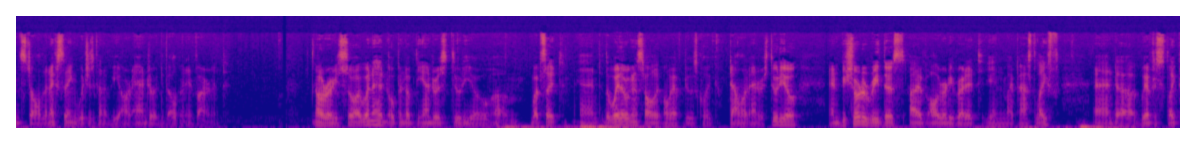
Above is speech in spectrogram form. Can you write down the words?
install the next thing, which is going to be our Android development environment. Alrighty, so I went ahead and opened up the Android Studio um, website and the way that we're going to install it, all we have to do is click download Android Studio and be sure to read this. I've already read it in my past life and uh, we have to select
